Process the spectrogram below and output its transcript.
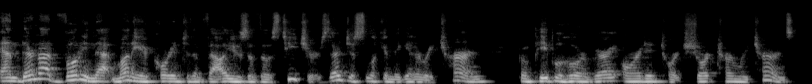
And they're not voting that money according to the values of those teachers. They're just looking to get a return from people who are very oriented towards short term returns.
